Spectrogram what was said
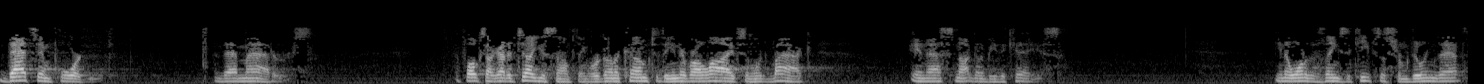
That's important. And that matters. Folks, I've got to tell you something. We're going to come to the end of our lives and look back, and that's not going to be the case. You know, one of the things that keeps us from doing that,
